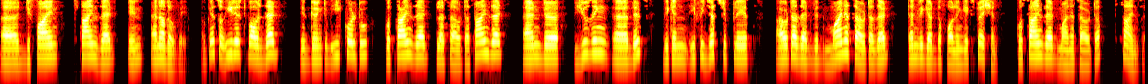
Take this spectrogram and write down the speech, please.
uh, define sine z in another way. Okay? So e raised to power z is going to be equal to cosine z plus iota sine z and uh, using uh, this we can if we just replace iota z with minus iota z then we get the following expression. Cosine z minus iota sine z.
